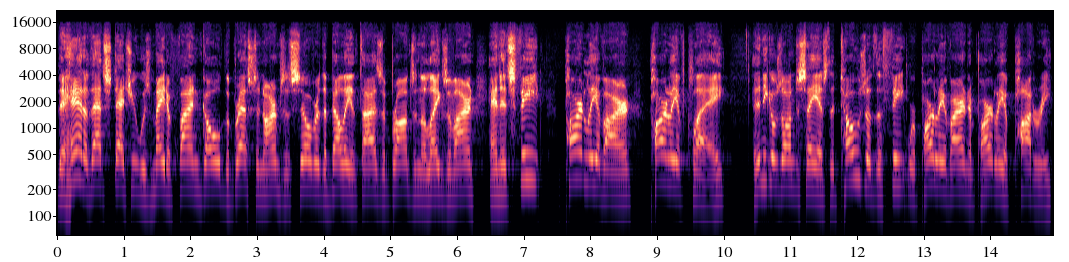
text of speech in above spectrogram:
The head of that statue was made of fine gold, the breast and arms of silver, the belly and thighs of bronze, and the legs of iron, and its feet partly of iron, partly of clay. And then he goes on to say, As the toes of the feet were partly of iron and partly of pottery,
